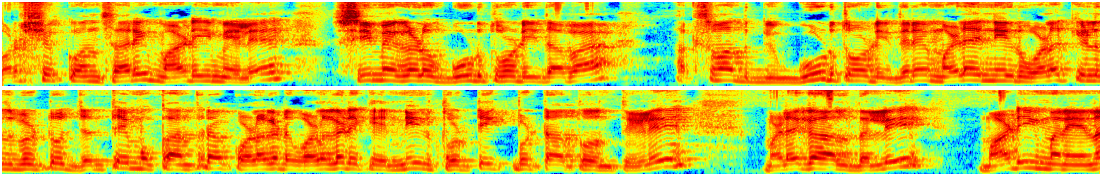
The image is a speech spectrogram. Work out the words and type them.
ವರ್ಷಕ್ಕೊಂದು ಸಾರಿ ಮಾಡಿ ಮೇಲೆ ಸೀಮೆಗಳು ಗೂಡು ತೋಡಿದವ. ಅಕಸ್ಮಾತ್ ಗೂಡು ತೋಡಿದರೆ ಮಳೆ ನೀರು ಒಳಕ್ಕೆ ಇಳಿದ್ಬಿಟ್ಟು ಜನತೆ ಮುಖಾಂತರ ಒಳಗಡೆ ಒಳಗಡೆಗೆ ನೀರು ತೊಟ್ಟಿಕ್ಬಿಟ್ಟಾತು ಅಂತೇಳಿ ಮಳೆಗಾಲದಲ್ಲಿ ಮಾಡಿ ಮನೇನ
